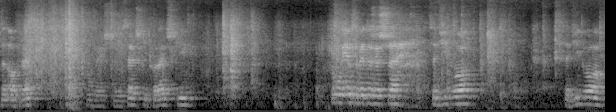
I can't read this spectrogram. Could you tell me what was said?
ten okres. Może jeszcze miseczki, koreczki. Tu mówiłem sobie też jeszcze cedzidło. Cedzidło,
